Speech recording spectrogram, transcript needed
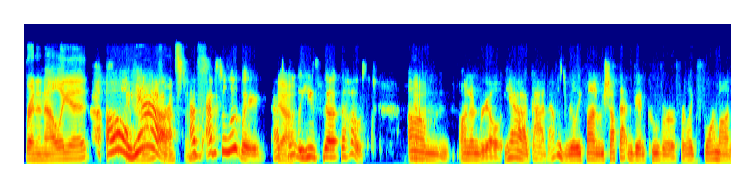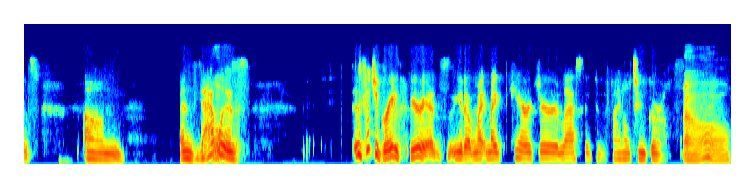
Brennan Elliott. Oh yeah. For instance. absolutely. Absolutely. Yeah. He's the the host um yeah. on Unreal. Yeah, God, that was really fun. We shot that in Vancouver for like four months. Um and that cool. was it was such a great experience. You know, my my character lasted to the final two girls. Oh,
